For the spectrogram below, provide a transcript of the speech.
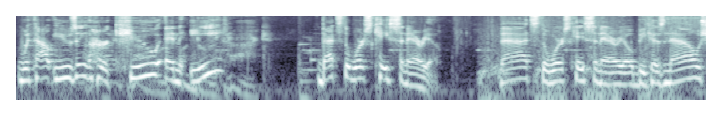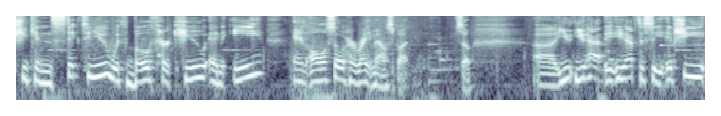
without using her Q and E, that's the worst case scenario. That's the worst case scenario because now she can stick to you with both her Q and E and also her right mouse button. So uh, you you have you have to see if she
